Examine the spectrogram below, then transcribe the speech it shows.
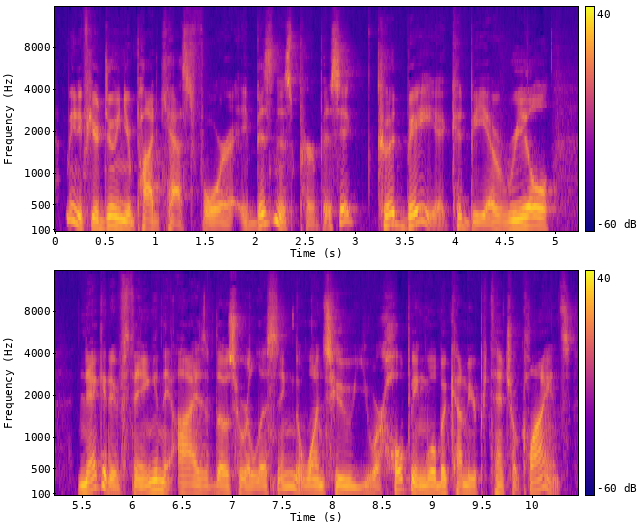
I mean, if you're doing your podcast for a business purpose, it could be. It could be a real negative thing in the eyes of those who are listening, the ones who you are hoping will become your potential clients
